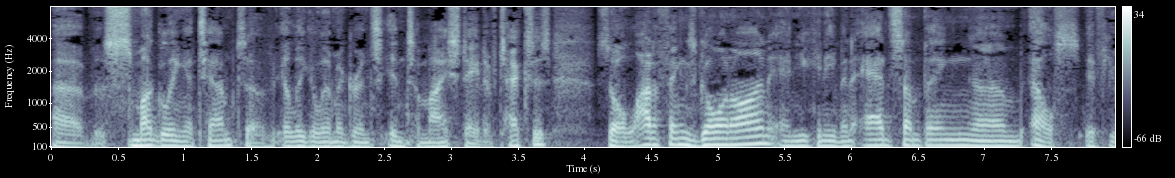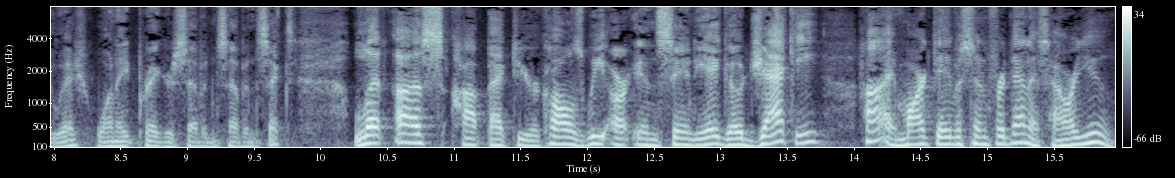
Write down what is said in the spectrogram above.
uh, smuggling attempt of illegal immigrants into my state of Texas. So a lot of things going on, and you can even add something um, else if you wish. One eight Prager seven seven six. Let us hop back to your calls. We are in San Diego. Jackie, hi. Mark Davison for Dennis. How are you?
